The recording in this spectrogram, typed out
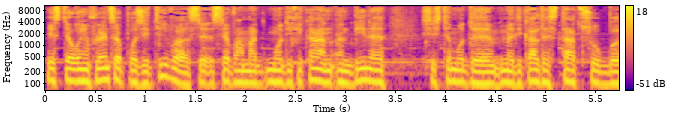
este o influență pozitivă? Se, se va modifica în, în bine sistemul de medical de stat sub uh,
